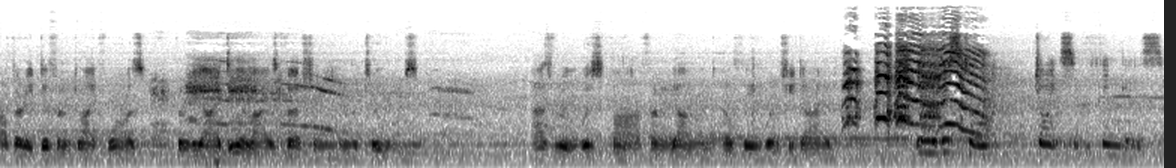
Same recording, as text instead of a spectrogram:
How very different life was from the idealized version in the tombs. Asru was far from young and healthy when she died. In the distal joints of the fingers,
